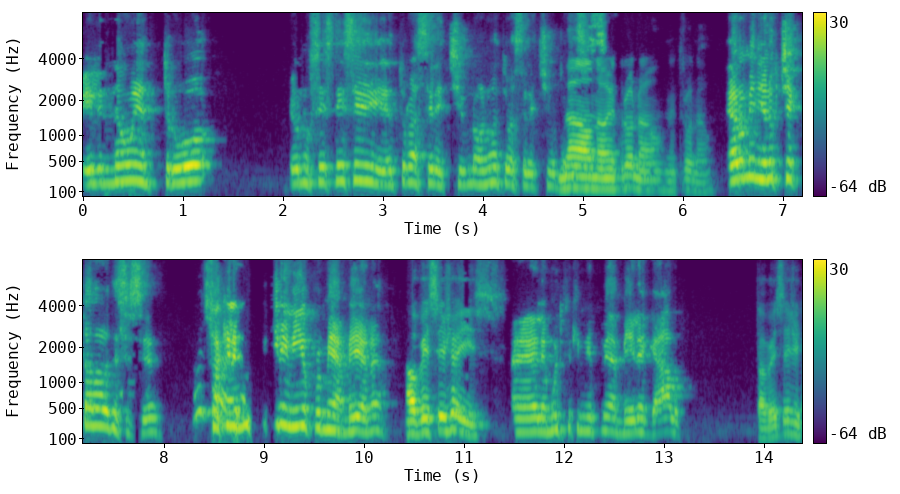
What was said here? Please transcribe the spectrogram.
ele não entrou. Eu não sei se nem se entrou na seletiva. Não, não entrou na seletiva. Não, não entrou não, não entrou não. Era um menino que tinha que estar lá na DCC. Só é. que ele é muito pequenininho pro 66, né? Talvez seja isso. É, ele é muito pequenininho pro 66, ele é galo. Talvez seja.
